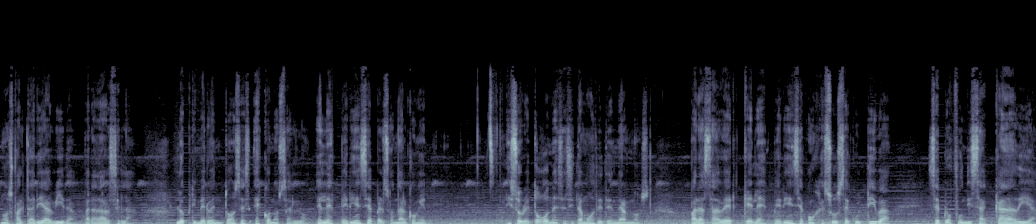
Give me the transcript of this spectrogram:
nos faltaría vida para dársela. Lo primero entonces es conocerlo, es la experiencia personal con Él. Y sobre todo necesitamos detenernos para saber que la experiencia con Jesús se cultiva, se profundiza cada día.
